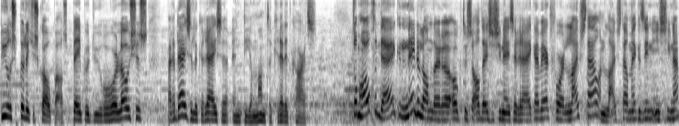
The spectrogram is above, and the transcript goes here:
dure spulletjes kopen als peperdure horloges... paradijselijke reizen en diamanten creditcards. Tom Hogendijk, een Nederlander uh, ook tussen al deze Chinese rijken. Hij werkt voor Lifestyle, een lifestyle magazine in China.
